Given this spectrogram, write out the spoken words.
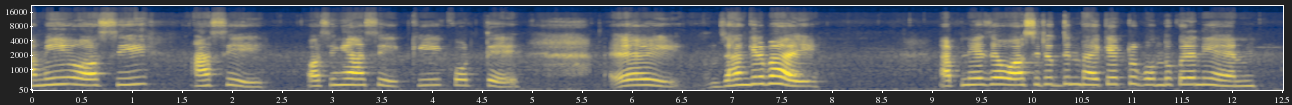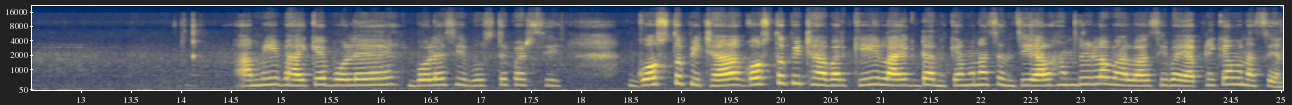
আমি অসি, আসি, অসিংয়ে আসি, কি করতে? এই, জাহাঙ্গীর ভাই, আপনি যে ওয়াসিরুদ্দিন ভাইকে একটু বন্ধ করে নিয়েন। আমি ভাইকে বলে, বলেছি, বুঝতে পারছি। গোস্ত পিঠা গোস্ত পিঠা আবার কি? লাইক ডান, কেমন আছেন? জি, আলহামদুলিল্লাহ ভালো আছি ভাই, আপনি কেমন আছেন?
